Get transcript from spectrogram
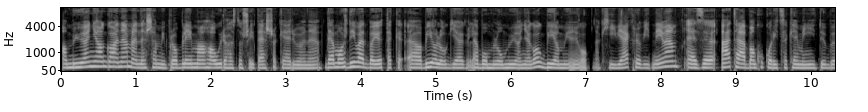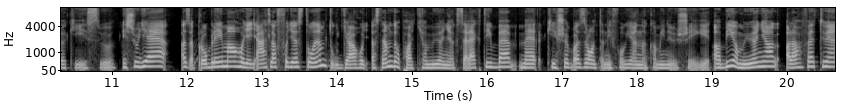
a műanyaggal nem lenne semmi probléma, ha újrahasznosításra kerülne. De most divatba jöttek a biológia lebomló műanyagok, bioműanyagoknak hívják rövid néven. Ez általában kukorica keményítőből készül. És ugye az a probléma, hogy egy átlagfogyasztó nem tudja, hogy azt nem dobhatja a műanyag szelektívbe, mert később az rontani fogja annak a minőségét. A bioműanyag alapvetően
